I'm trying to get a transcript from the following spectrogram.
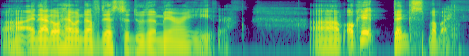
uh, and I don't have enough disk to do the mirroring either. Um, okay, thanks. Bye bye.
